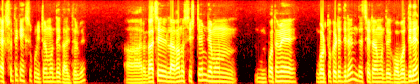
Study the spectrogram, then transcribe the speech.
একশো থেকে একশো কুড়িটার মধ্যে গাছ ধরবে। আর গাছে লাগানোর সিস্টেম যেমন প্রথমে গর্ত কেটে দিলেন সেটার মধ্যে গোবর দিলেন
